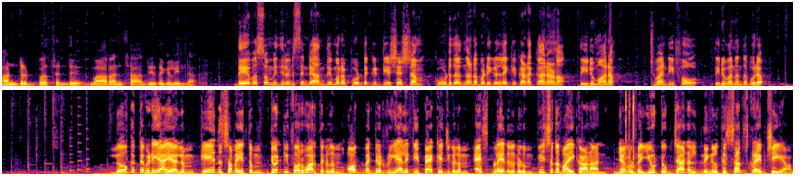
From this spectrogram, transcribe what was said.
ഹൺഡ്രഡ് പെർസെന്റ് മാറാൻ സാധ്യതകളില്ല. ദേവസ്വം വിജിലൻസിന്റെ അന്തിമ റിപ്പോർട്ട് കിട്ടിയ ശേഷം കൂടുതൽ നടപടികളിലേക്ക് കടക്കാനാണ് തീരുമാനം. Twenty four Thiruvananthapuram. ലോകത്തെവിടെയായാലും ഏത് സമയത്തും ട്വന്റി ഫോർ വാർത്തകളും ഓഗ്മെന്റഡ് റിയാലിറ്റി പാക്കേജുകളും എക്സ്പ്ലെയിനറുകളും വിശദമായി കാണാൻ ഞങ്ങളുടെ യൂട്യൂബ് ചാനൽ നിങ്ങൾക്ക് സബ്സ്ക്രൈബ് ചെയ്യാം.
